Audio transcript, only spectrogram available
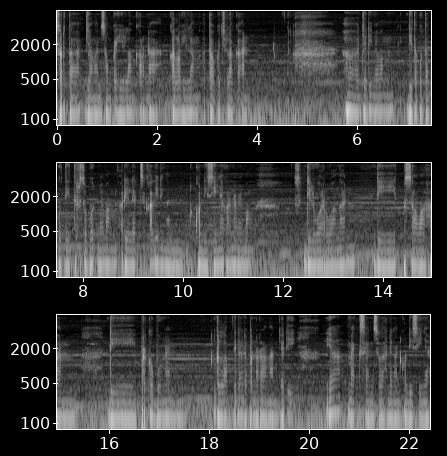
serta jangan sampai hilang karena kalau hilang atau kecelakaan Uh, jadi memang ditakut-takuti tersebut memang relate sekali dengan kondisinya karena memang di luar ruangan, di pesawahan, di perkebunan gelap tidak ada penerangan. Jadi ya make sense lah dengan kondisinya.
